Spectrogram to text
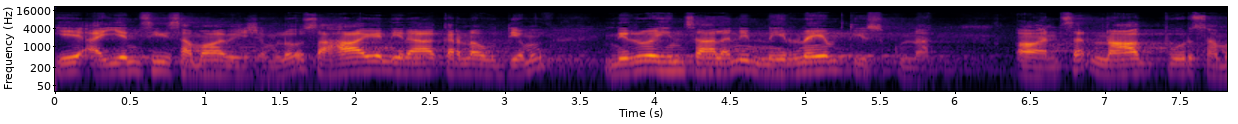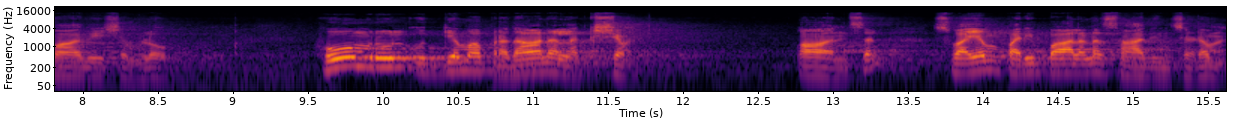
ఏ ఐఎన్సి సమావేశంలో సహాయ నిరాకరణ ఉద్యమం నిర్వహించాలని నిర్ణయం తీసుకున్నారు. ఆన్సర్ నాగ్పూర్ సమావేశంలో. హోమ్ రూల్ ఉద్యమ ప్రధాన లక్ష్యం. ఆన్సర్ స్వయం పరిపాలన సాధించడం.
